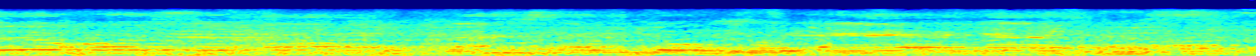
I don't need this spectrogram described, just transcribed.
heureusement, on passe dans le tour joker, il y a la France.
